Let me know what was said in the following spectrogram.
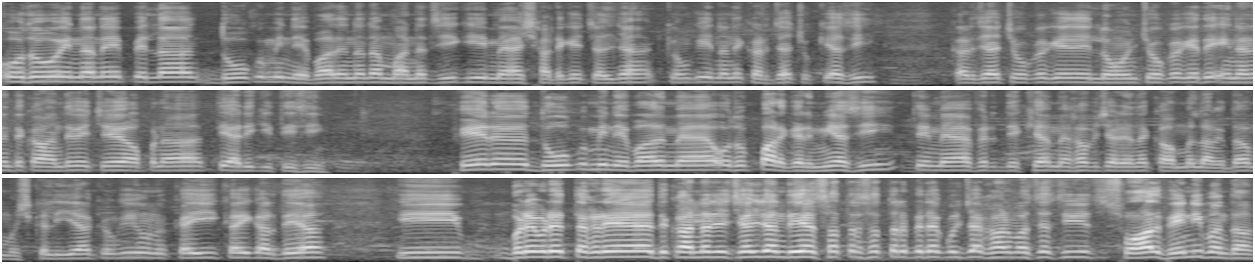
ਉਦੋਂ ਇਹਨਾਂ ਨੇ ਪਹਿਲਾਂ 2 ਕੁ ਮਹੀਨੇ ਬਾਅਦ ਇਹਨਾਂ ਦਾ ਮਨ ਸੀ ਕਿ ਮੈਂ ਛੱਡ ਕੇ ਚੱਲ ਜਾ ਕਿਉਂਕਿ ਇਹਨਾਂ ਨੇ ਕਰਜ਼ਾ ਚੁੱਕਿਆ ਸੀ। ਕਰਜ਼ਾ ਚੁੱਕ ਕੇ ਲੋਨ ਚੁੱਕ ਕੇ ਤੇ ਇਹਨਾਂ ਨੇ ਦੁਕਾਨ ਦੇ ਵਿੱਚ ਆਪਣਾ ਤਿਆਰੀ ਕੀਤੀ ਸੀ। ਫਿਰ 2 ਕੁ ਮਹੀਨੇ ਬਾਅਦ ਮੈਂ ਉਦੋਂ ਭਰ ਗਰਮੀਆਂ ਸੀ ਤੇ ਮੈਂ ਫਿਰ ਦੇਖਿਆ, ਮੈਂ ਕਿਹਾ ਵਿਚਾਰਿਆਂ ਦਾ ਕੰਮ ਲੱਗਦਾ ਮੁਸ਼ਕਲ ਹੀ ਆ, ਕਿਉਂਕਿ ਹੁਣ ਕਈ ਕਈ ਕਰਦੇ ਆ ਕਿ ਬੜੇ ਬੜੇ ਤਗੜੇ ਦੁਕਾਨਾਂ 'ਤੇ ਚੱਲ ਜਾਂਦੇ ਆ 70 70 ਰੁਪਏ ਦਾ ਕੁਲਚਾ ਖਾਣ ਵਾਸਤੇ ਸੀ ਸਵਾਦ ਫੇਰ ਨਹੀਂ ਬੰਦਾ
